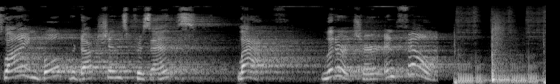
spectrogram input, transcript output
Flying Bull Productions presents Laugh, Literature, and Film.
